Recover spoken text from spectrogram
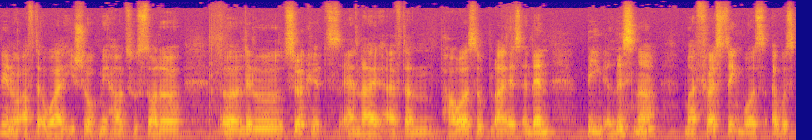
you know after a while he showed me how to solder uh, little circuits. And I, I've done power supplies. And then being a listener my first thing was I was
